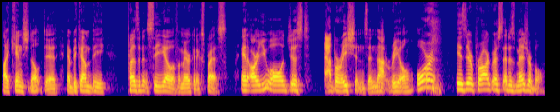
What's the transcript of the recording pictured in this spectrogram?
like Ken Chenault did and become the president CEO of American Express? And are you all just aberrations and not real? Or is there progress that is measurable?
